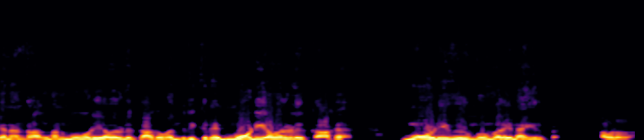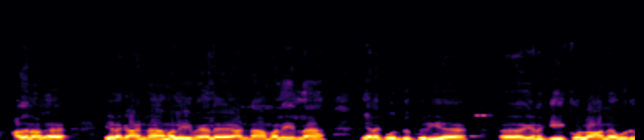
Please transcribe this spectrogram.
ஏனென்றால் நான் மோடி அவர்களுக்காக வந்திருக்கிறேன். மோடி அவர்களுக்காக மோடி விரும்பும் வரை நான் இருப்பேன். அவ்வளோதான் அதனால் எனக்கு அண்ணாமலை மேலே அண்ணாமலையெல்லாம் எனக்கு வந்து பெரிய எனக்கு ஈக்குவலான ஒரு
